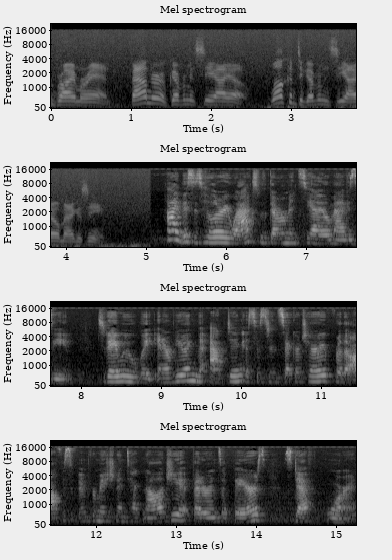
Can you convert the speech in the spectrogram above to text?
I'm Brian Moran, founder of Government CIO. Welcome to Government CIO Magazine. Hi, this is Hillary Wax with Government CIO Magazine. Today we will be interviewing the Acting Assistant Secretary for the Office of Information and Technology at Veterans Affairs, Steph Warren.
